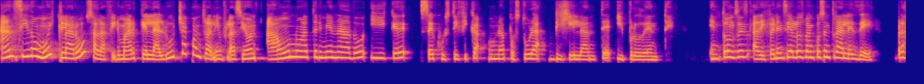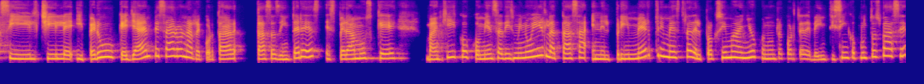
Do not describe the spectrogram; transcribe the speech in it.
han sido muy claros al afirmar que la lucha contra la inflación aún no ha terminado y que se justifica una postura vigilante y prudente. Entonces, a diferencia de los bancos centrales de Brasil, Chile y Perú, que ya empezaron a recortar tasas de interés, esperamos que Banjico comience a disminuir la tasa en el primer trimestre del próximo año con un recorte de 25 puntos base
